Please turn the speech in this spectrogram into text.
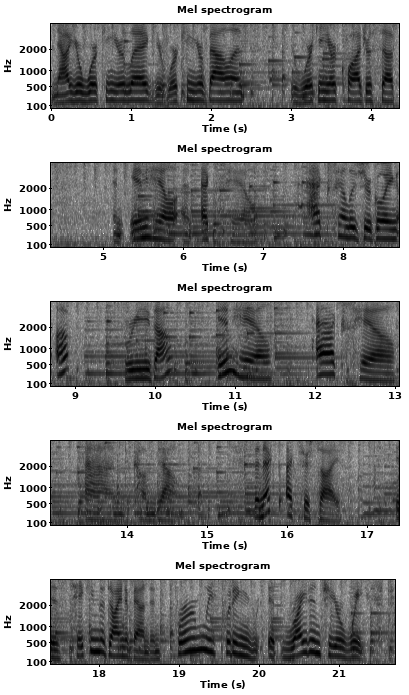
Now you're working your leg, you're working your balance, you're working your quadriceps. And inhale and exhale. Exhale as you're going up. Breathe out. Inhale, exhale, and come down. The next exercise is taking the Dynaband and firmly putting it right into your waist.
